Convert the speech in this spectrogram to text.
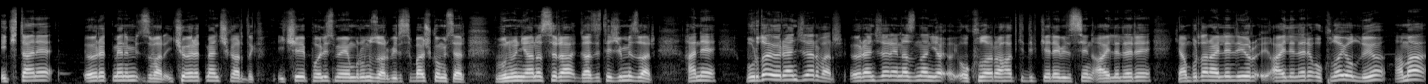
iki tane öğretmenimiz var. İki öğretmen çıkardık. İki polis memurumuz var. Birisi başkomiser. Bunun yanı sıra gazetecimiz var. Hani burada öğrenciler var. Öğrenciler en azından okula rahat gidip gelebilsin. Aileleri yani buradan aileleri aileleri okula yolluyor ama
